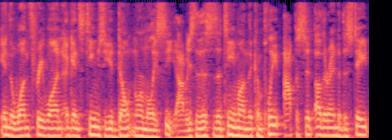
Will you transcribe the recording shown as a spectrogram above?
in the 1 3 1 against teams you don't normally see. Obviously, this is a team on the complete opposite other end of the state.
